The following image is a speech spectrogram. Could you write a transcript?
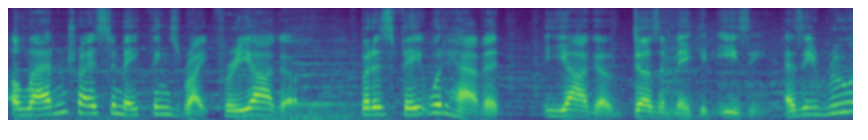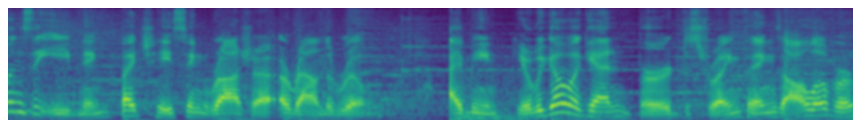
Aladdin tries to make things right for Iago, but as fate would have it, Iago doesn't make it easy, as he ruins the evening by chasing Rajah around the room. I mean, here we go again, bird destroying things all over.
